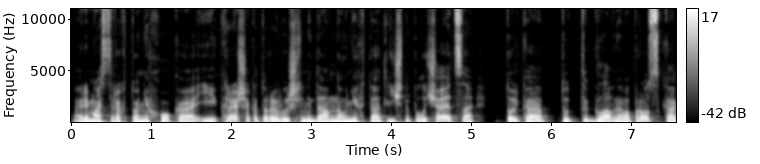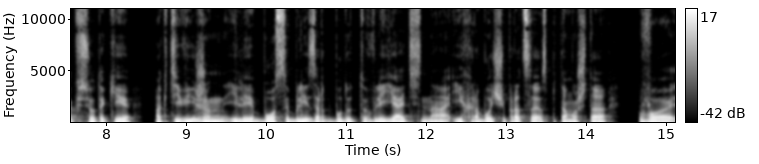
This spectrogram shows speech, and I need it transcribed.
ремастерах Тони Хока и Крэша, которые вышли недавно. У них это отлично получается. Только тут главный вопрос, как все-таки Activision или боссы Blizzard будут влиять на их рабочий процесс, потому что в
